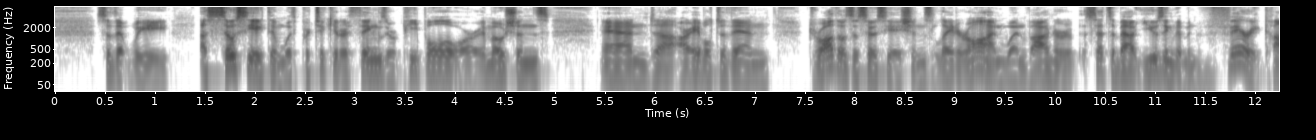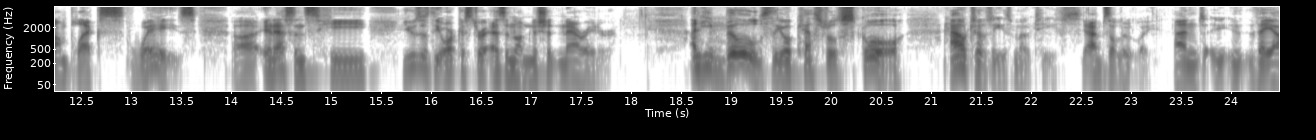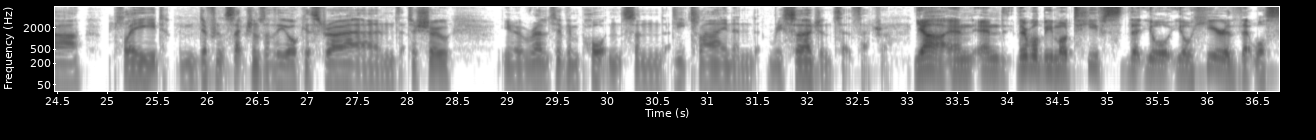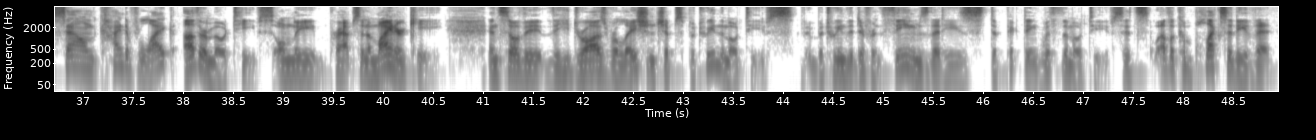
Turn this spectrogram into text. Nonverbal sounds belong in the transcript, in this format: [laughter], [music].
so that we associate them with particular things or people or emotions and uh, are able to then draw those associations later on when Wagner sets about using them in very complex ways. Uh, in essence, he uses the orchestra as an omniscient narrator. And he builds the orchestral score out of these motifs. Absolutely. And uh, they are played in different sections of the orchestra and to show you know relative importance and decline and resurgence etc yeah and and there will be motifs that you'll you'll hear that will sound kind of like other motifs only perhaps in a minor key and so the, the, he draws relationships between the motifs between the different themes that he's depicting with the motifs it's of a complexity that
